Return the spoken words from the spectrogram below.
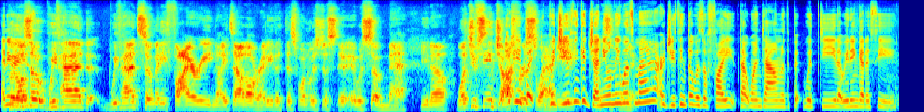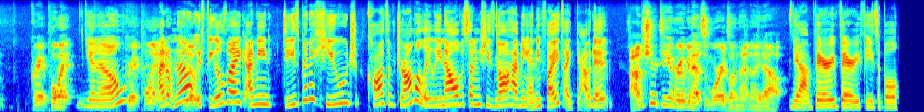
Anyway. But also, we've had we've had so many fiery nights out already that this one was just it, it was so meh. You know, once you've seen Josh okay, but Swaggy, but do you think it genuinely was meh, or do you think there was a fight that went down with with Dee that we didn't get to see? Mm, great point. You know, Great point. I don't know. Yep. It feels like I mean, Dee's been a huge cause of drama lately. Now all of a sudden she's not having any fights. I doubt it. I'm sure Dee and Rogan had some words on that night out. Yeah, very very feasible.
